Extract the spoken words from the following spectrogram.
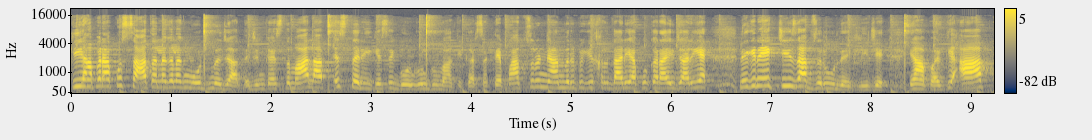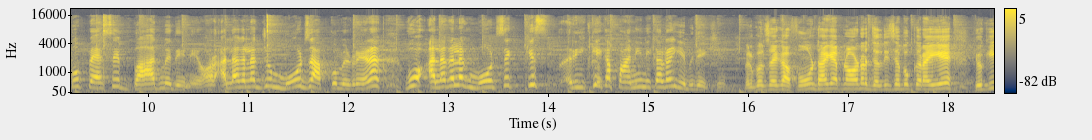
कि यहाँ पर आपको सात अलग अलग मोड्स मिल जाते हैं जिनका इस्तेमाल आप इस तरीके से गोल गोल घुमा के कर सकते हैं। पाँच सौ निन्यानवे रुपए की खरीदारी आपको कराई जा रही है लेकिन एक चीज़ आप ज़रूर देख लीजिए यहाँ पर कि आपको पैसे बाद में देने और अलग अलग जो मोड्स आपको मिल रहे हैं ना वो अलग अलग मोड से किस तरीके का पानी निकल रहा है ये भी देखिए। बिल्कुल सही कहा। फ़ोन उठा के अपना ऑर्डर जल्दी से बुक कराइए क्योंकि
